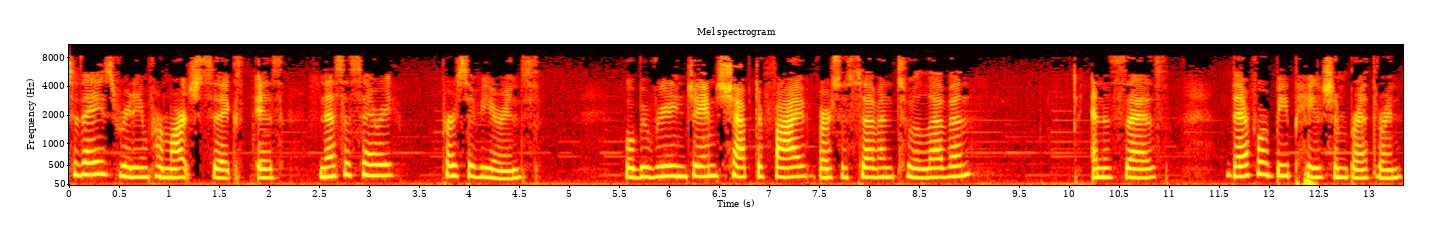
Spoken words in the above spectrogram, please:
Today's reading for March 6th is Necessary Perseverance. We'll be reading James chapter 5, verses 7 to 11, and it says, Therefore be patient, brethren,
